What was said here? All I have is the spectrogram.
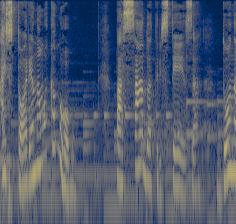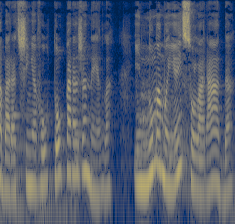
A história não acabou. Passado a tristeza, Dona Baratinha voltou para a janela e, numa manhã ensolarada,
